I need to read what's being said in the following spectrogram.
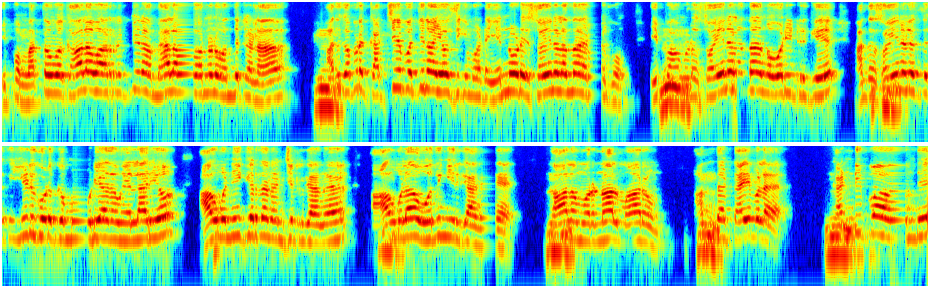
இப்ப மத்தவங்க கால வாடுறதுக்கு நான் மேல வரணும்னு வந்துட்டேன்னா. அதுக்கப்புறம் கட்சியை பத்தி நான் யோசிக்க மாட்டேன். என்னுடைய சுயநலம் தான் இருக்கும். இப்ப. அவங்களோட சுயநலம் தான் அங்க ஓடிட்டு இருக்கு அந்த சுயநலத்துக்கு ஈடு கொடுக்க முடியாதவங்க எல்லாரையும் அவங்க நீக்கிறதா நினைச்சிட்டு இருக்காங்க. அவங்களா ஒதுங்கி இருக்காங்க. காலம் ஒரு நாள் மாறும். அந்த டைம்ல. கண்டிப்பா வந்து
